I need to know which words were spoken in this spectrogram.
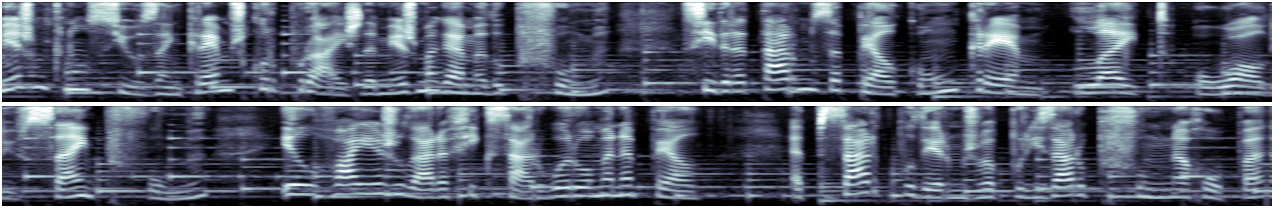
Mesmo que não se usem cremes corporais da mesma gama do perfume, se hidratarmos a pele com um creme, leite ou óleo sem perfume, ele vai ajudar a fixar o aroma na pele. Apesar de podermos vaporizar o perfume na roupa,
